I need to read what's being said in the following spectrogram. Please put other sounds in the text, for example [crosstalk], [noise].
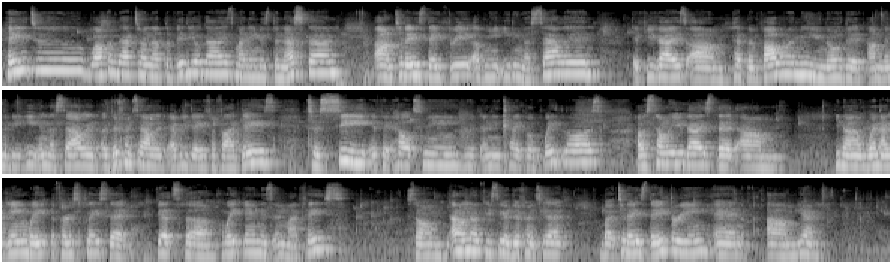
Hey YouTube, welcome back to another video guys. My name is Daneska. Um, today is day three of me eating a salad. If you guys um, have been following me, you know that I'm going to be eating a salad, a different salad every day for five days to see if it helps me with any type of weight loss. I was telling you guys that, um, you know, when I gain weight, the first place that gets the weight gain is in my face. So I don't know if you see a difference yet, but today is day three and um, yeah,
